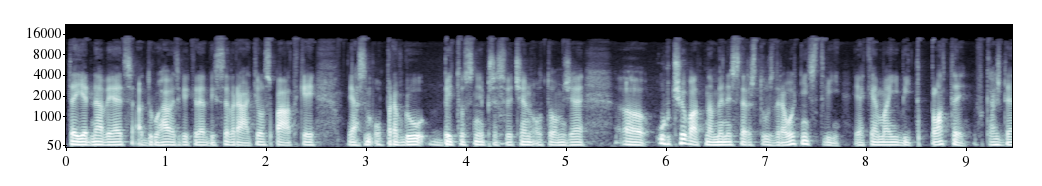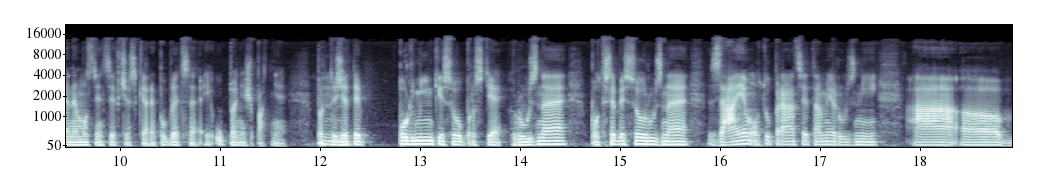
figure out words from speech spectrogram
To je jedna věc. A druhá věc, ke které bych se vrátil zpátky, já jsem opravdu bytostně přesvědčen o tom, že eh, určovat na ministerstvu zdravotnictví, jaké mají být platy v každé nemocnici v České republice, je úplně špatně. Protože ty podmínky jsou prostě různé, potřeby jsou různé, zájem o tu práci tam je různý a uh,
